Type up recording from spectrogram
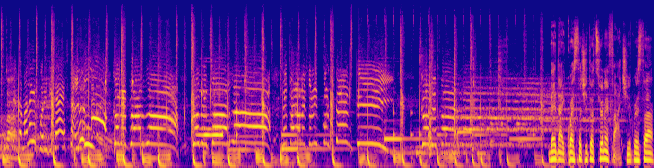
parla? Senta, ma lei è fuori di testa! E tu? Come parla? Come parla? Le parole sono importanti! Come parla? Beh dai, questa citazione è facile, questa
